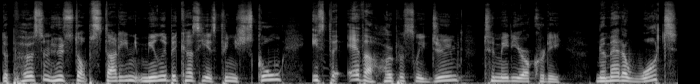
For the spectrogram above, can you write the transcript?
The person who stops studying merely because he has finished school is forever hopelessly doomed to mediocrity, no matter what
